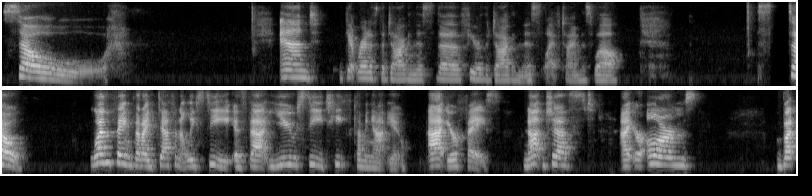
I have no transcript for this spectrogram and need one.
So, and get rid of the dog in this, the fear of the dog in this lifetime as well. So, one thing that I definitely see is that you see teeth coming at you, at your face not just at your arms, but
